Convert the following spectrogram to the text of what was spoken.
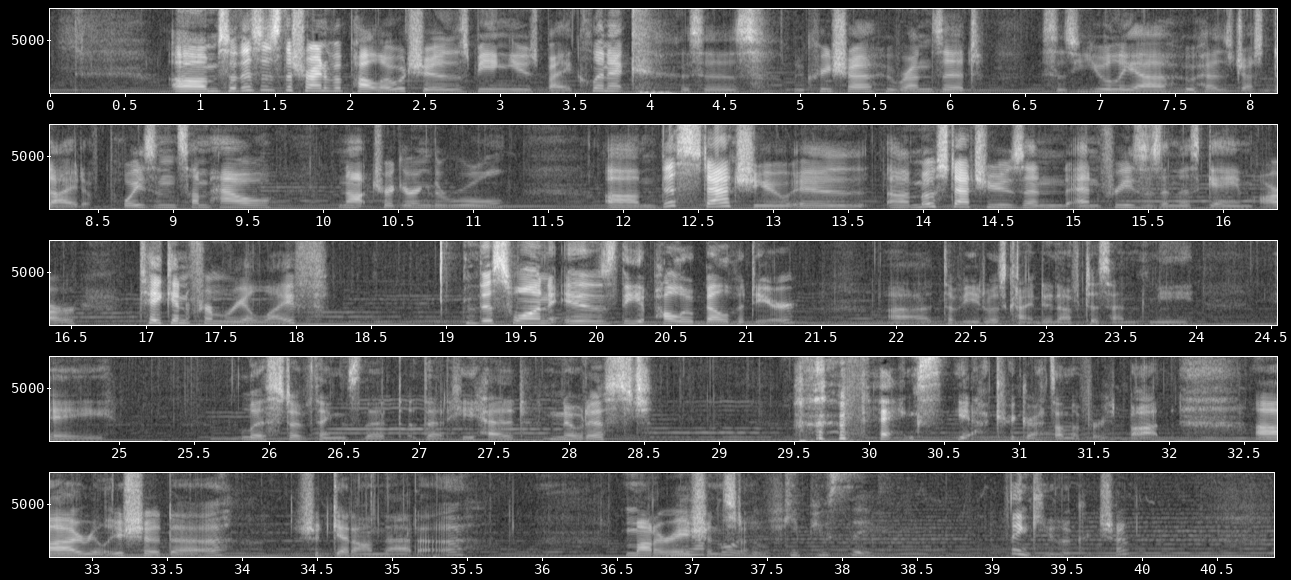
Um, so this is the Shrine of Apollo, which is being used by a clinic. This is Lucretia, who runs it. This is Yulia, who has just died of poison somehow, not triggering the rule. Um, this statue is... Uh, most statues and, and friezes in this game are taken from real life. This one is the Apollo Belvedere. Uh, David was kind enough to send me a list of things that, that he had noticed. Thanks. Yeah, congrats on the first bot. Uh, I really should uh, should get on that uh, moderation Apollo stuff. keep you safe. Thank you, Lucretia.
